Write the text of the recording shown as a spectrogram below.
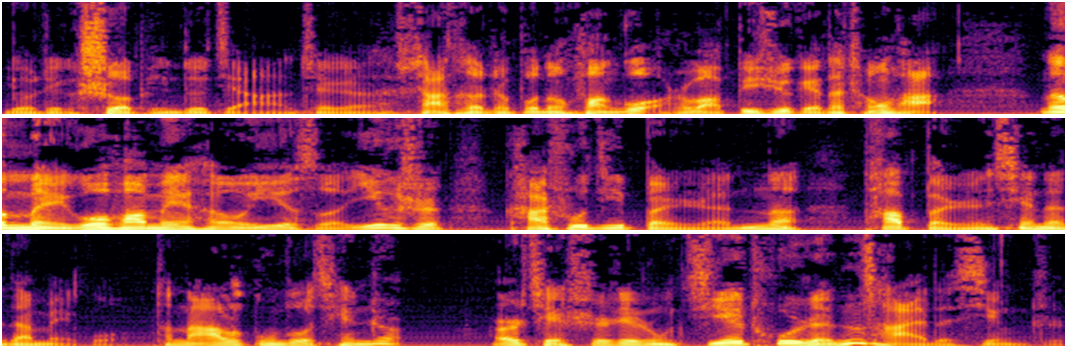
有这个社评就讲，这个沙特这不能放过，是吧？必须给他惩罚。那美国方面很有意思，一个是卡舒吉本人呢，他本人现在在美国，他拿了工作签证，而且是这种杰出人才的性质。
